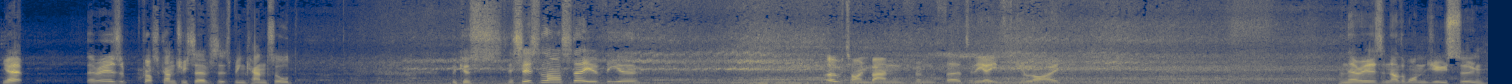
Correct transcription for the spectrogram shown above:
Yep, there is a cross-country service that's been cancelled because this is the last day of the uh, overtime ban from the 3rd to the 8th of July. And there is another one due soon.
